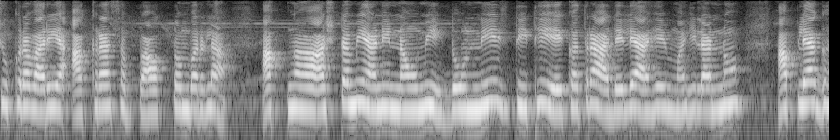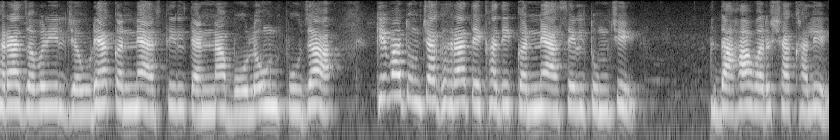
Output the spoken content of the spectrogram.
शुक्रवारी अकरा सप ऑक्टोंबरला. आक अष्टमी आणि नवमी दोन्ही तिथी एकत्र आलेल्या आहे. महिलांनो आपल्या घराजवळील जेवढ्या कन्या असतील त्यांना बोलवून पूजा किंवा तुमच्या घरात एखादी कन्या असेल तुमची दहा वर्षाखालील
